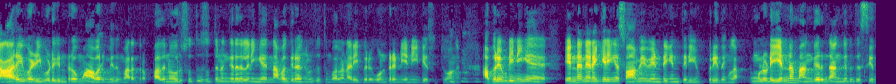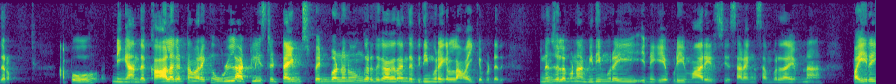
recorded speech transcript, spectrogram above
யாரை வழிபடுகின்றோமோ அவர் மீது மறந்துடும் பதினோரு சுத்து சுத்தணுங்கிறதுல நீங்கள் நவகிரகங்கள் சுற்றும் போதெல்லாம் நிறைய பேர் ஒன்று ரெண்டு எண்ணிக்கிட்டே சுற்றுவாங்க அப்புறம் எப்படி நீங்கள் என்ன நினைக்கிறீங்க சுவாமி வேண்டீங்கன்னு தெரியும். புரியுதுங்களா? உங்களுடைய எண்ணம் அங்கேருந்து அங்கேருந்து சிதறும். அப்போது நீங்கள் அந்த காலகட்டம் வரைக்கும் உள்ள அட்லீஸ்ட் டைம் ஸ்பெண்ட் பண்ணணுங்கிறதுக்காக தான் இந்த விதிமுறைகள்லாம் வைக்கப்பட்டது. இன்னும் சொல்லப்போனால் விதிமுறை இன்றைக்கி எப்படி மாறிடுச்சு? சடங்கு சம்பிரதாயம்னா பயிரை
